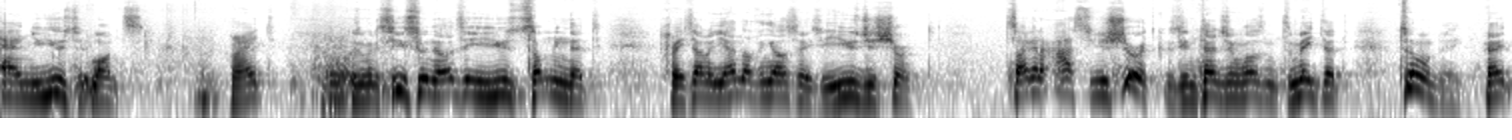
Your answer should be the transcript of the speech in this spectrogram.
and you used it once. Right? Because we're going to see soon. Let's say you used something that you had nothing else, so you used your shirt. It's not going to ask you your shirt because the intention wasn't to make that tefillin big, right?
